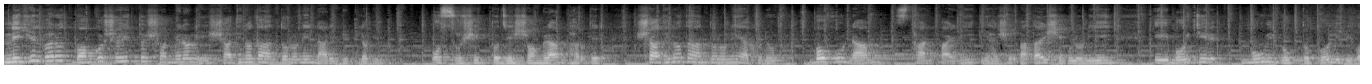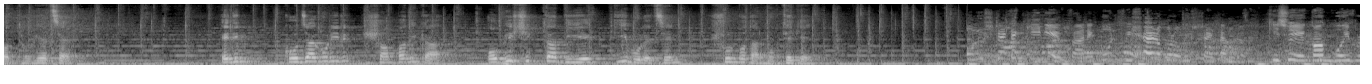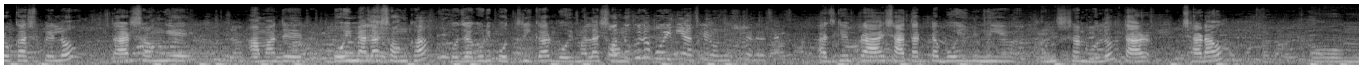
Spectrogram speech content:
নিখিল ভারত বঙ্গ সাহিত্য সম্মেলনে স্বাধীনতা আন্দোলনে নারী বিপ্লবী অশ্রুসিক্ত যে সংগ্রাম ভারতের স্বাধীনতা আন্দোলনে এখনও বহু নাম স্থান পায়নি ইতিহাসের পাতায় সেগুলো নিয়েই এই বইটির মূল বক্তব্য লিপিবদ্ধ হয়েছে। এদিন কোজাগরির সম্পাদিকা অভিষিক্তা দিয়ে কি বলেছেন শুনব তার মুখ থেকে। অনুষ্ঠানটা কি নিয়ে মানে কোন বিষয়ের উপর অনুষ্ঠানটা কিছু একক বই প্রকাশ পেল। তার সঙ্গে আমাদের বইমেলা সংখ্যা কোজাগরি পত্রিকার বইমেলা সংখ্যা। কতগুলো বই নিয়ে আজকের অনুষ্ঠান হয়েছে? আজকে প্রায় সাত আটটা বই নিয়ে অনুষ্ঠান হলো। তার ছাড়াও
